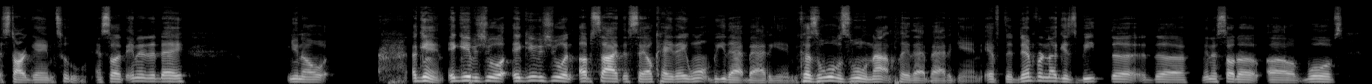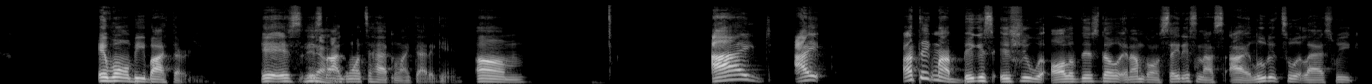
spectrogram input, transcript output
start game two. And so at the end of the day, you know, again, it gives you a, it gives you an upside to say, okay, they won't be that bad again because the Wolves will not play that bad again. If the Denver Nuggets beat the the Minnesota uh, Wolves, it won't be by thirty. It's it's no. not going to happen like that again. Um, I I I think my biggest issue with all of this, though, and I'm going to say this, and I, I alluded to it last week,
